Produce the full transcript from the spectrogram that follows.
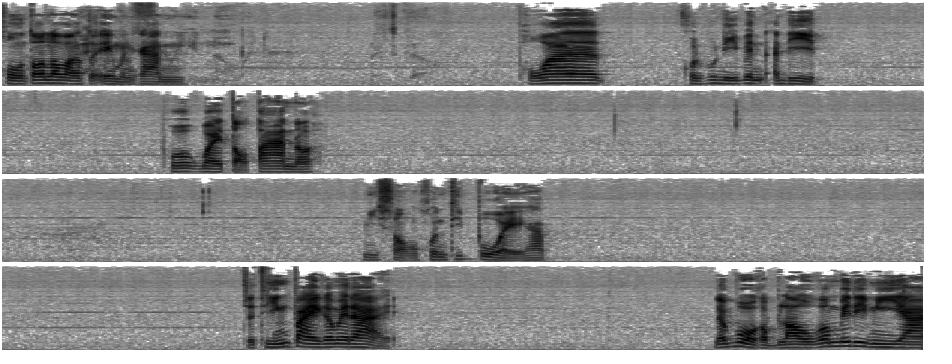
คงต้องระวังตัวเองเหมือนกัน You know it. Let's go. เพ ราะว่าคนพวกนี้เป็นอดีต พวกวัยต่อต้านเนาะมีสองคนที่ป่วยครับ จะทิ้งไปก็ไม่ได้ แล้วบวกกับเราก็ไม่ได้มียา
